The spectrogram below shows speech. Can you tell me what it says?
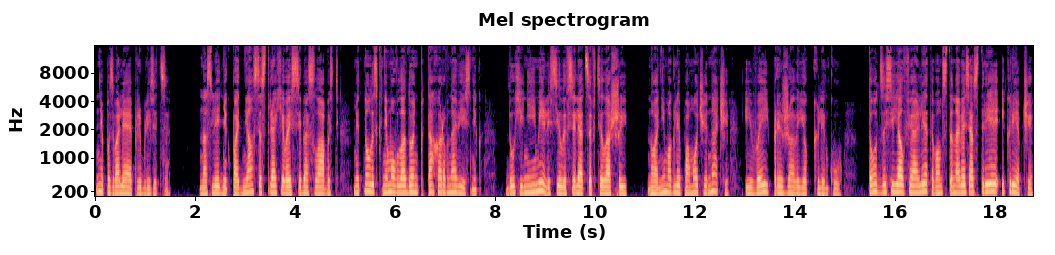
не позволяя приблизиться. Наследник поднялся, стряхивая с себя слабость, метнулась к нему в ладонь птаха-ровновесник. Духи не имели силы вселяться в тела Ши, но они могли помочь иначе, и Вэй прижал ее к клинку. Тот засиял фиолетовым, становясь острее и крепче,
